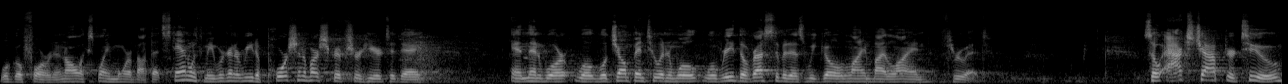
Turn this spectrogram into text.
will go forward. And I'll explain more about that. Stand with me. We're going to read a portion of our scripture here today and then we'll, we'll, we'll jump into it and we'll, we'll read the rest of it as we go line by line through it. So, Acts chapter 2,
